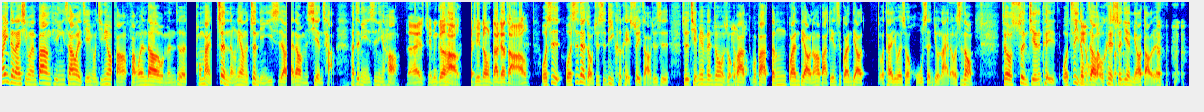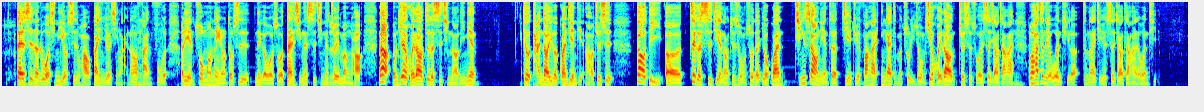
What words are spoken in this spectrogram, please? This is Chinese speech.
欢迎登来新闻棒听三位节目。今天要访访问到我们这个充满正能量的正点医师啊，来到我们现场。那正点医师你好，来杰明哥好，听众大家早。我是我是那种就是立刻可以睡着，就是就是前面分钟我说我把我把灯关掉，然后把电视关掉，我太太就会说呼声就来了。我是那种这种瞬间可以我自己都不知道我可以瞬间秒倒的人。但是呢，如果心里有事的话，我半夜就会醒来，然后反复了，而连做梦内容都是那个我所担心的事情的追梦哈。那我们接着回到这个事情呢，里面就谈到一个关键点哈，就是到底呃这个事件呢，就是我们说的有关青少年的解决方案应该怎么处理？就我们先回到就是所谓社交障碍，如果他真的有问题了，怎么来解决社交障碍的问题？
